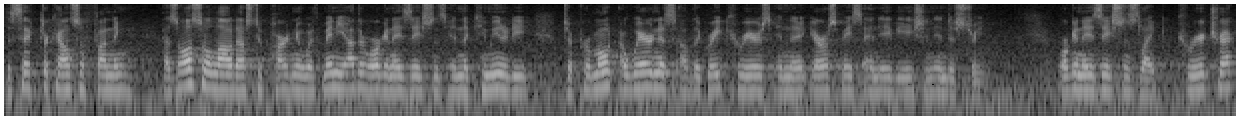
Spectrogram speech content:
The Sector Council funding has also allowed us to partner with many other organizations in the community to promote awareness of the great careers in the aerospace and aviation industry. Organizations like Career Trek,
